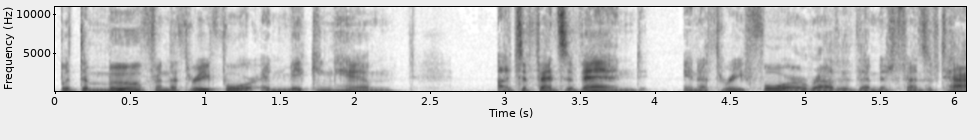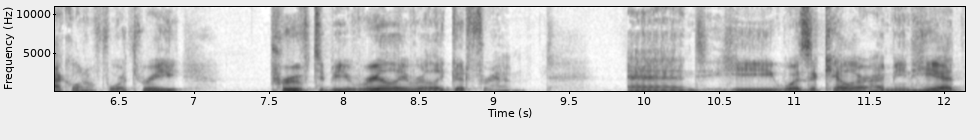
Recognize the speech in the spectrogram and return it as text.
But the move from the 3 4 and making him a defensive end in a 3 4 rather than a defensive tackle in a 4 3 proved to be really, really good for him. And he was a killer. I mean, he had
